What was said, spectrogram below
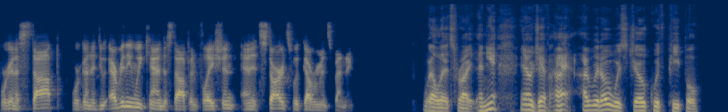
We're going to stop. We're going to do everything we can to stop inflation, and it starts with government spending. Well, that's right. And yeah, you know, Jeff, I, I would always joke with people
